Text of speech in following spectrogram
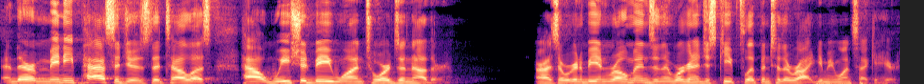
And there are many passages that tell us how we should be one towards another. All right, so we're going to be in Romans, and then we're going to just keep flipping to the right. Give me one second here.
